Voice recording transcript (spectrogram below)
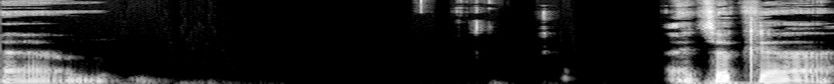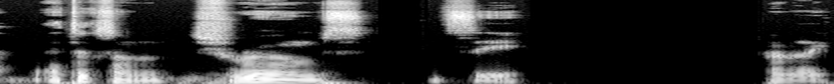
Um I took uh I took some shrooms, let's see. Probably like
